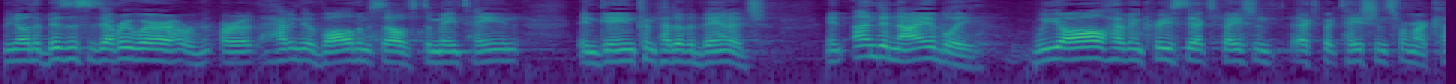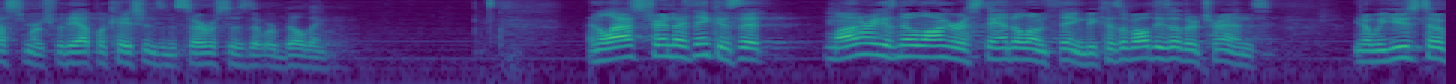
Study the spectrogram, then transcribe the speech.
We know that businesses everywhere are, are having to evolve themselves to maintain and gain competitive advantage. And undeniably, we all have increased expectations from our customers for the applications and services that we're building. And the last trend, I think, is that monitoring is no longer a standalone thing because of all these other trends. You know, we used to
